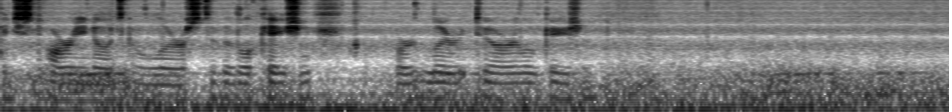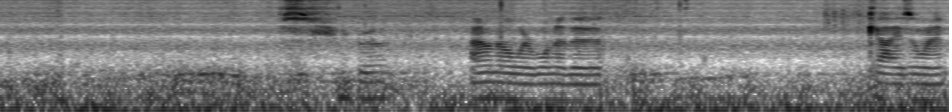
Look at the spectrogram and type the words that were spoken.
I just already know it's gonna lure us to the location, or lure it to our location. I don't know where one of the guys went.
